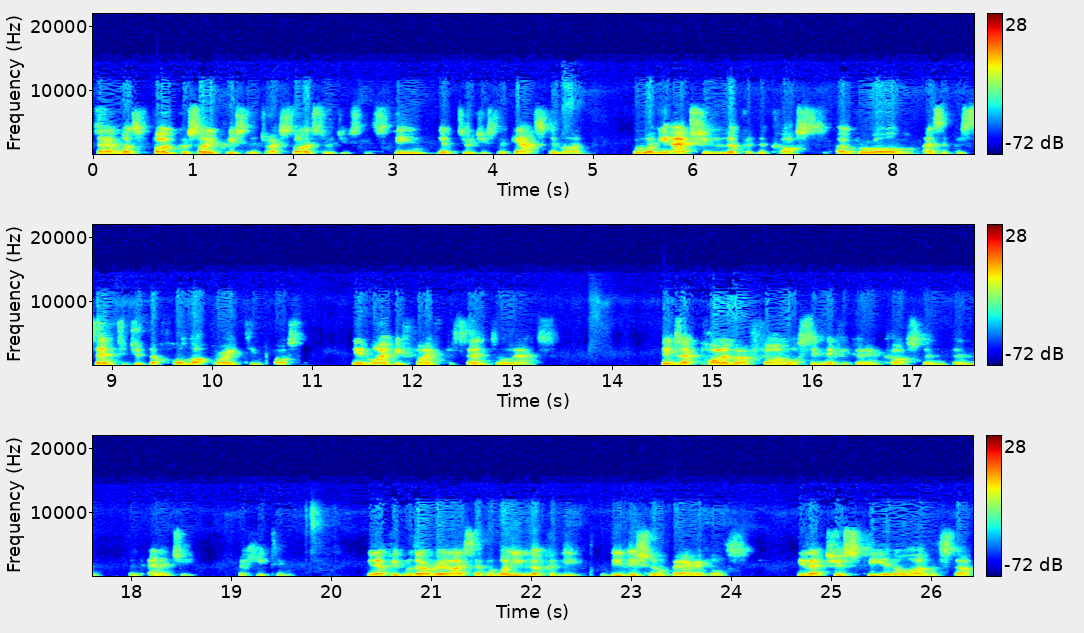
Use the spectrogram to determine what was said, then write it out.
So everyone's focused on increasing the dry solids to reduce the steam, to reduce the gas demand. But when you actually look at the costs overall as a percentage of the whole operating cost, it might be 5% or less. Things like polymer are far more significant in cost than, than, than energy for heating. You know, people don't realize that, but when you look at the, the additional variables, the electricity and all other stuff,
